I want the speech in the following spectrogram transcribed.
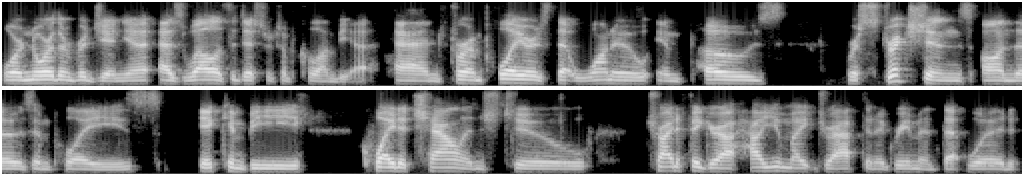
or Northern Virginia, as well as the District of Columbia. And for employers that want to impose restrictions on those employees, it can be quite a challenge to try to figure out how you might draft an agreement that would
